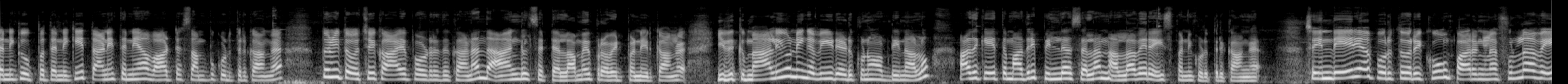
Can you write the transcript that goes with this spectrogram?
தண்ணிக்கு உப்பு தண்ணிக்கு தனித்தனியாக வாட்டர் சம்பு கொடுத்துருக்காங்க. துணி துவைச்சி காய போடுறதுக்கான அந்த ஆங்கிள் செட் எல்லாமே ப்ரொவைட் பண்ணியிருக்காங்க இதுக்கு மேலேயும் நீங்கள் வீடு எடுக்கணும் அப்படின்னாலும் அதுக்கேற்ற மாதிரி பில்லர்ஸ் எல்லாம் நல்லாவே ரைஸ் பண்ணி கொடுத்துருக்காங்க. ஸோ இந்த ஏரியா பொறுத்த வரைக்கும் பாருங்களேன் ஃபுல்லாகவே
